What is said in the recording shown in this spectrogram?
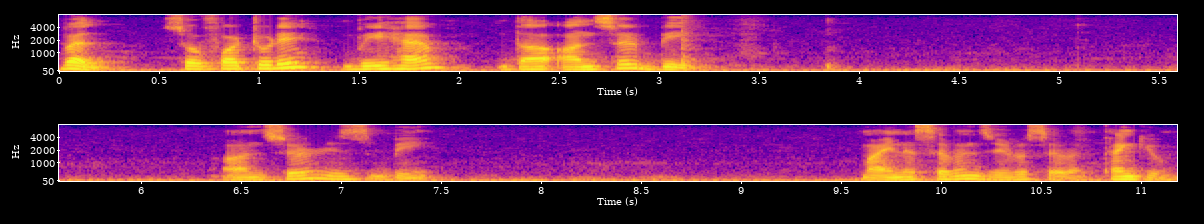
Well so for today we have the answer b answer is b. Minus 707 thank you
